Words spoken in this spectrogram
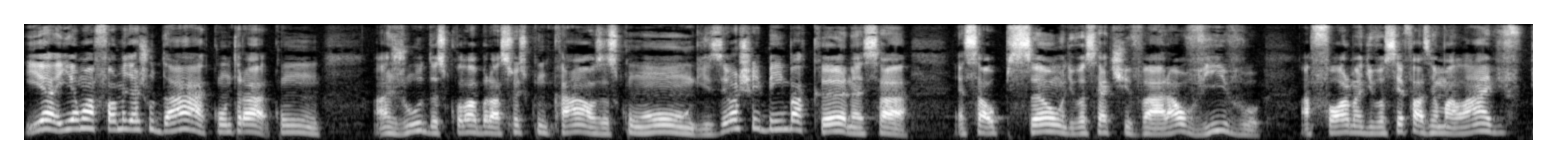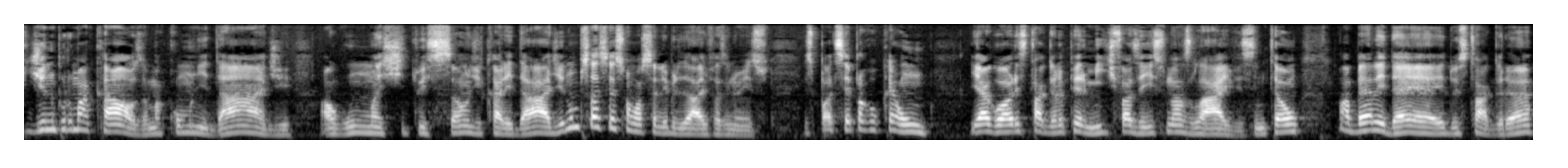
E aí é uma forma de ajudar contra, com ajudas, colaborações com causas, com ONGs. Eu achei bem bacana essa, essa opção de você ativar ao vivo a forma de você fazer uma live pedindo por uma causa, uma comunidade, alguma instituição de caridade. Não precisa ser só uma celebridade fazendo isso. Isso pode ser para qualquer um. E agora o Instagram permite fazer isso nas lives. Então, uma bela ideia aí do Instagram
